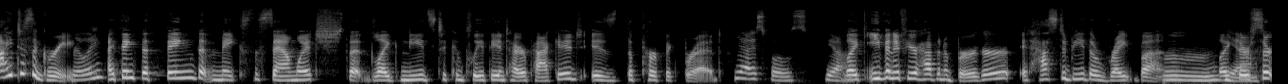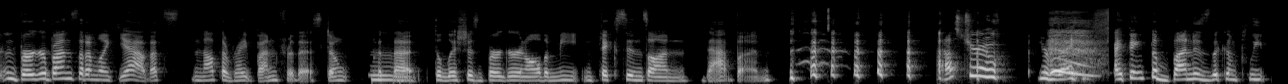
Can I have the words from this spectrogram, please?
I disagree. Really? I think the thing that makes the sandwich that like needs to complete the entire package is the perfect bread. Yeah, I suppose. Yeah. Like even if you're having a burger, it has to be the right bun. Mm, Like yeah. there's certain burger buns that I'm like, yeah, that's not the right bun for this. Don't put Mm. that delicious burger and all the meat and fixins on that bun. That's true. You're right. I think the bun is the complete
